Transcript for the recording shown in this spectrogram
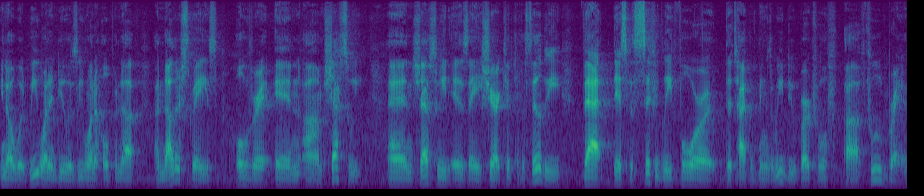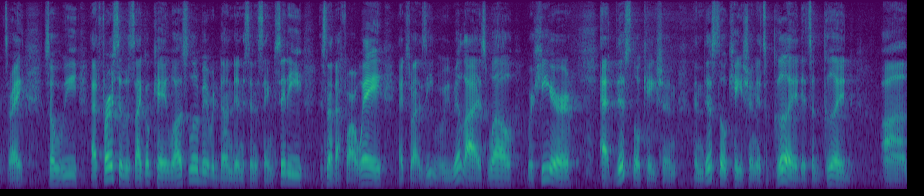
you know, what we want to do is we want to open up another space over in um, Chef Suite. And Chef Suite is a shared kitchen facility that is specifically for the type of things that we do, virtual uh, food brands, right? So we, at first it was like, okay, well, it's a little bit redundant. It's in the same city. It's not that far away, X, Y, Z. But we realized, well, we're here at this location, and this location, it's good. It's a good um,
